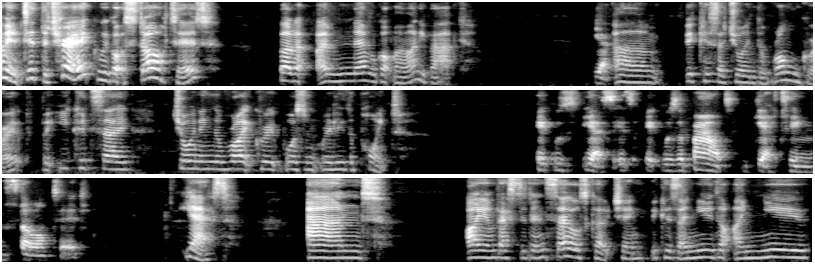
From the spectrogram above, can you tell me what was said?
i mean it did the trick. We got started but i've never got my money back. Yeah. um because i joined the wrong group but you could say joining the right group wasn't really the point It was, yes, it's, it was about getting started. Yes. And I invested in sales coaching because I knew that I knew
